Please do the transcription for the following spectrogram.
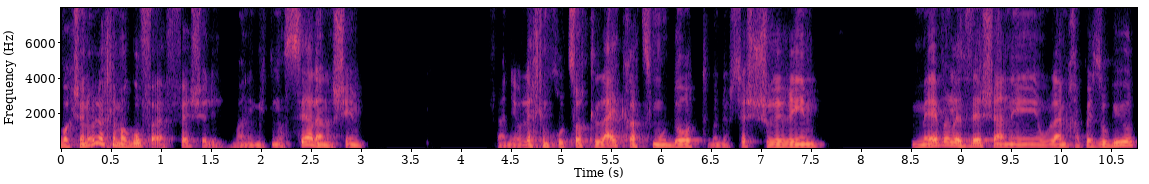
אבל כשאני הולך עם הגוף היפה שלי, ואני מתנשא על אנשים, ואני הולך עם חולצות לייקרה צמודות, ואני עושה שרירים, מעבר לזה שאני אולי מחפש זוגיות,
